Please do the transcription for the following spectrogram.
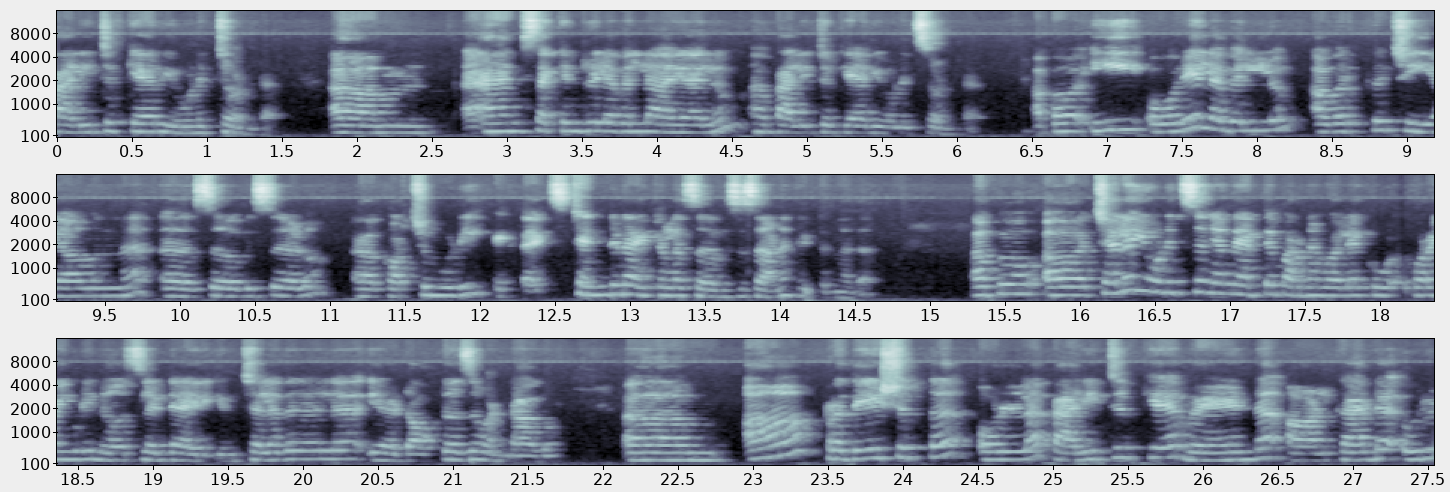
പാലിയേറ്റീവ് കെയർ യൂണിറ്റ് ഉണ്ട്. ആൻഡ് സെക്കൻഡറി ലെവലിലായാലും പാലിയേറ്റീവ് കെയർ യൂണിറ്റ്സ് ഉണ്ട്. അപ്പോൾ ഈ ഓരോ ലെവലിലും അവർക്ക് ചെയ്യാവുന്ന സർവീസുകളും കുറച്ചും കൂടി എക്സ്റ്റെൻഡഡ് ആയിട്ടുള്ള സർവീസസ് ആണ് കിട്ടുന്നത്. അപ്പോൾ ചില യൂണിറ്റ്സ് ഞാൻ നേരത്തെ പറഞ്ഞ പോലെ കുറേ കൂടി നേഴ്സ് ലെഡ് ആയിരിക്കും. ചിലതിൽ ഡോക്ടേഴ്സും ഉണ്ടാകും. ആ പ്രദേശത്ത് ഉള്ള പാലിറ്റീവ് കെയർ വേണ്ട ആൾക്കാരുടെ ഒരു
